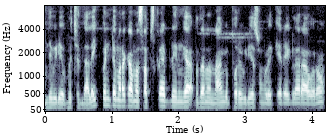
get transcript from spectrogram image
இந்த வீடியோ பிடிச்சிருந்தா லைக் பண்ணிட்டு மறக்காமல் சப்ஸ்கிரைப் பண்ணுங்க அப்போ தானே நாங்கள் போகிற வீடியோஸ் உங்களுக்கு ரெகுலராக வரும்.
